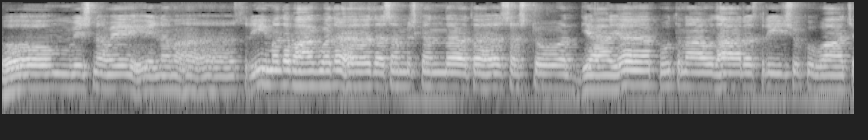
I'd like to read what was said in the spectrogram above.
ॐ विष्णवे नमः। श्रीमद्भागवत दशम स्कन्दत षष्ठोऽध्याय पूतनावधार स्त्रीशुकुवाच।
